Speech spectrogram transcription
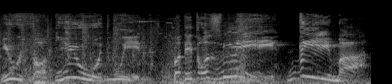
You thought you would win, but it was me, Dima!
